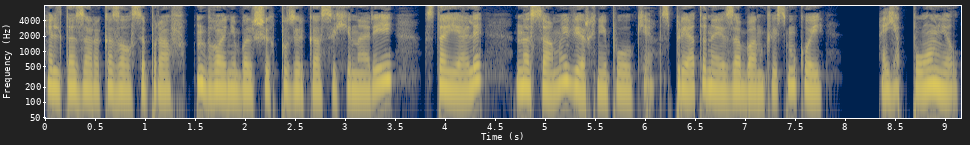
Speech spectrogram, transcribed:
Эльтазар оказался прав. Два небольших пузырька с эхинарией стояли на самой верхней полке, спрятанные за банкой с мукой. А я помнил,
